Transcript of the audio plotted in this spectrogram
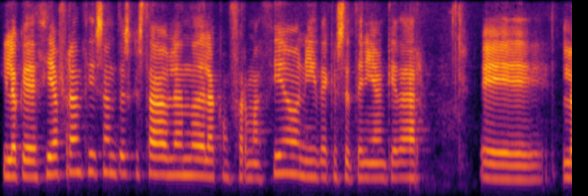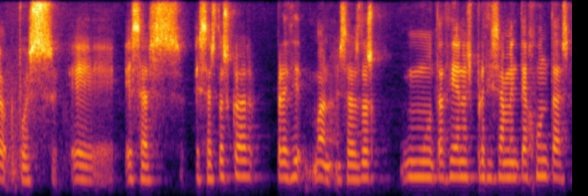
Y lo que decía Francis antes que estaba hablando de la conformación y de que se tenían que dar eh, pues eh, esas, esas, dos bueno, esas dos mutaciones precisamente juntas,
